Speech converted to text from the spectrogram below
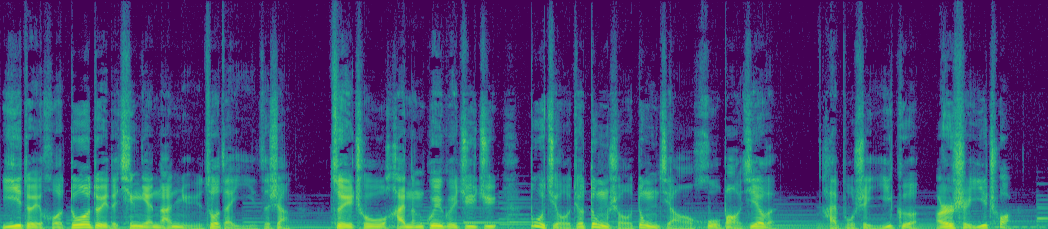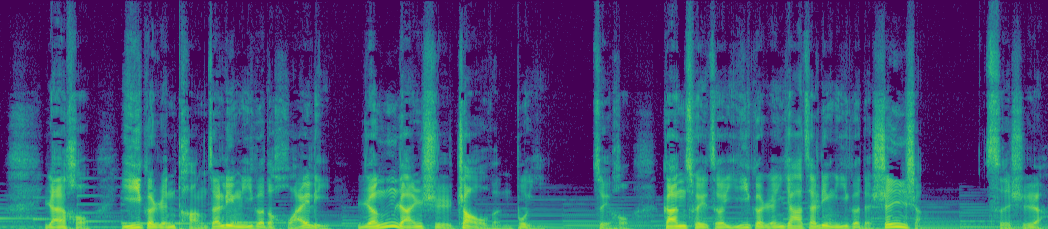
一对或多对的青年男女坐在椅子上，最初还能规规矩矩，不久就动手动脚，互抱接吻。还不是一个，而是一串然后一个人躺在另一个的怀里，仍然是照吻不已。最后干脆则一个人压在另一个的身上。此时啊，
